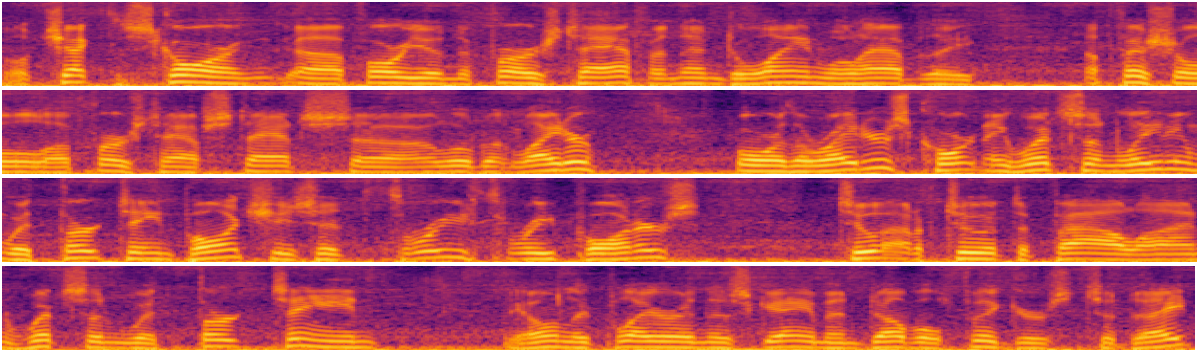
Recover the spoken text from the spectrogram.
We'll check the scoring uh, for you in the first half, and then Dwayne will have the official uh, first half stats uh, a little bit later. For the Raiders, Courtney Whitson leading with 13 points. She's hit three three pointers, two out of two at the foul line. Whitson with 13, the only player in this game in double figures to date.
